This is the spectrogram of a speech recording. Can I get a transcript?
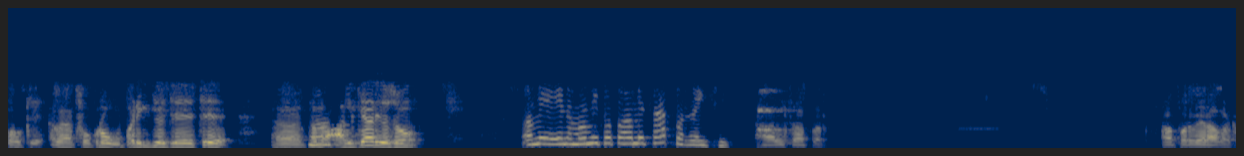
ઓકે હવે આ છોકરો ઉપાડી ગયો જે છે તમે. હાલ ક્યાં રહ્યો છો? અમે એના મમ્મી પપ્પા અમે સાત પર રહી છીએ. હાલ સાપર સાપર વેરાવળ.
